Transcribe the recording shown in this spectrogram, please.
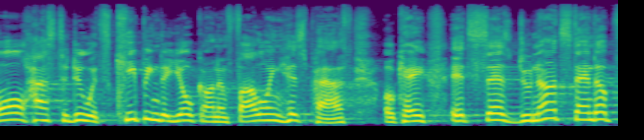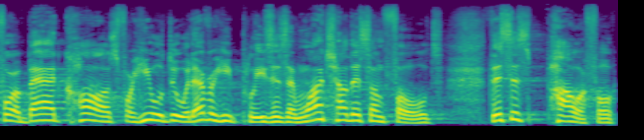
all has to do with keeping the yoke on and following his path, okay? It says, Do not stand up for a bad cause, for he will do whatever he pleases. And watch how this unfolds. This is powerful.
